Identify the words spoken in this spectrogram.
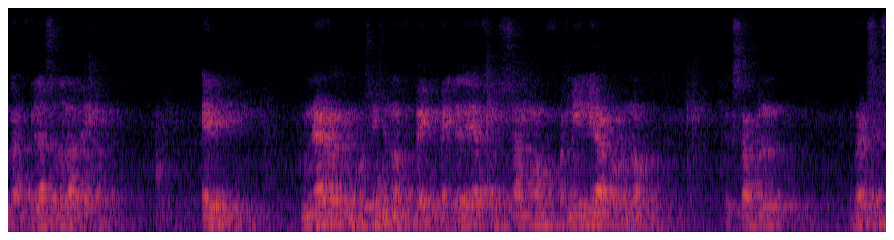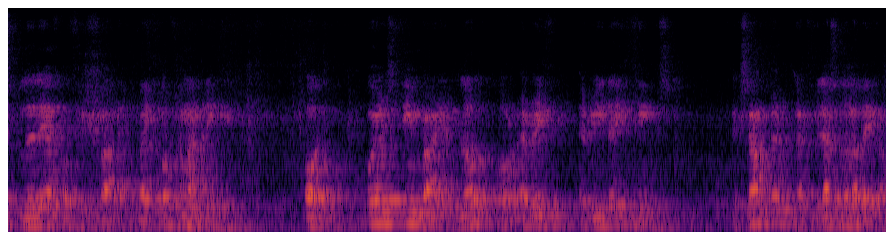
Garcilaso de la Vega. Elegy, Funeral Composition of Pain, by the death of someone familiar or not. Example verses to the death of his father, by Jorge Manrique. Odd. Poems theme varied, love or every, everyday things. Example, Garcilaso de la Vega.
